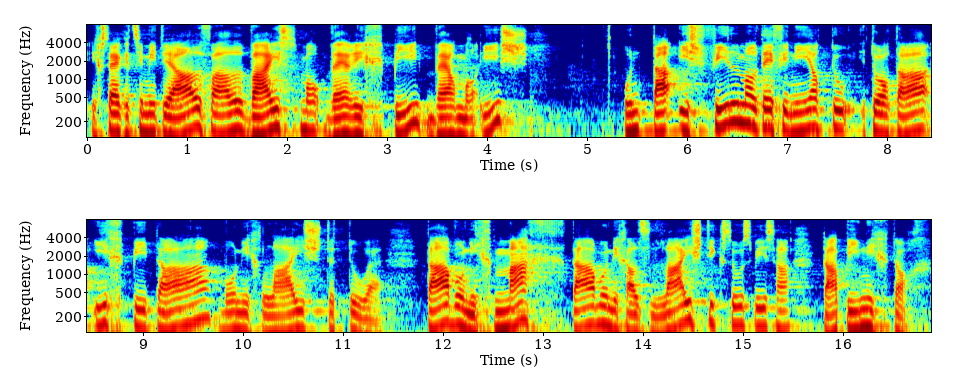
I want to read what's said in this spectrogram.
ich sage jetzt im Idealfall, weiß man, wer ich bin, wer man ist. Und da ist vielmal definiert durch da, ich bin da, wo ich leisten tue. Da, wo ich mache, da, wo ich als Leistungsausweis habe, da bin ich doch.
